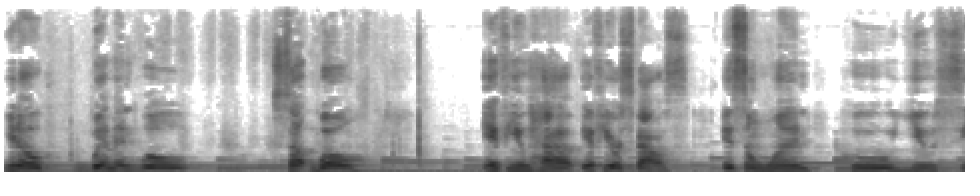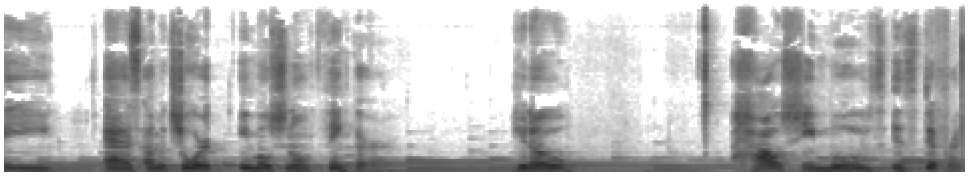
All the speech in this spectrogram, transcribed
You know, women will so well if you have if your spouse is someone who you see as a mature emotional thinker, you know, how she moves is different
